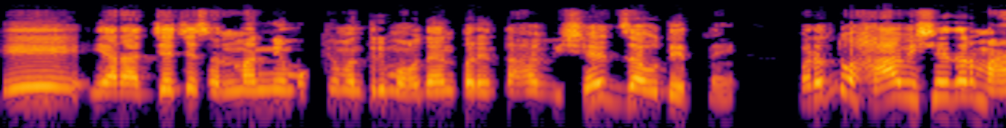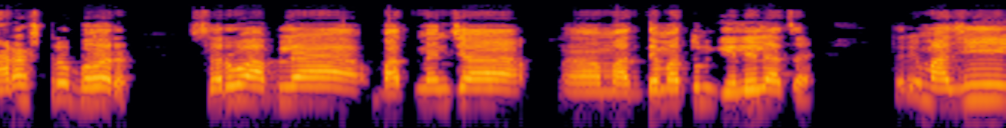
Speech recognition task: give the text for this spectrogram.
हे या राज्याचे सन्मान्य मुख्यमंत्री महोदयांपर्यंत हा विषयच जाऊ देत नाही. परंतु हा विषय जर महाराष्ट्रभर सर्व आपल्या बातम्यांच्या माध्यमातून गेलेलाच आहे तरी माझी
